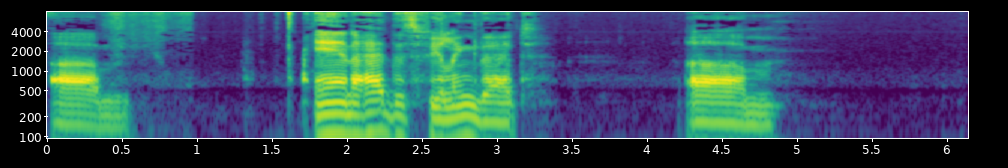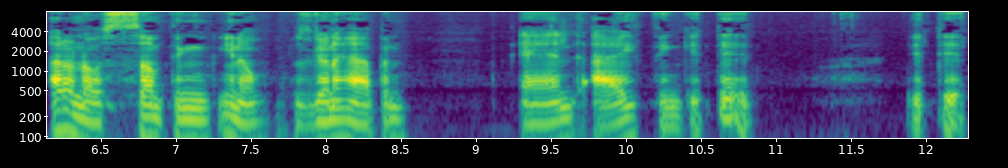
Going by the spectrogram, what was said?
Um, and I had this feeling that, um, I don't know, something, you know, was going to happen. And I think it did. It did.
